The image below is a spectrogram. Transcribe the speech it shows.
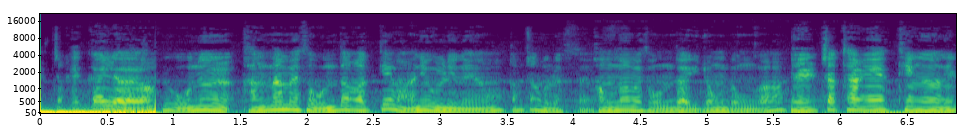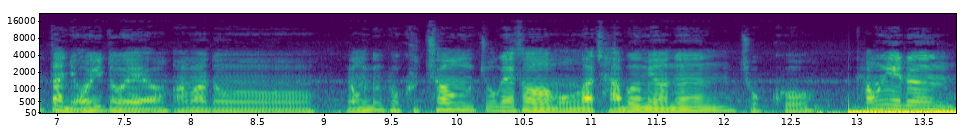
살짝 헷갈려요. 그리고 오늘 강남에서 온다가 꽤 많이 울리네요. 깜짝 놀랐어요. 강남에서 온다 이 정도인가? 1차 타겟팅은 일단 여의도예요. 아마도 영등포 구청 쪽에서 뭔가 잡으면은 좋고 평일은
